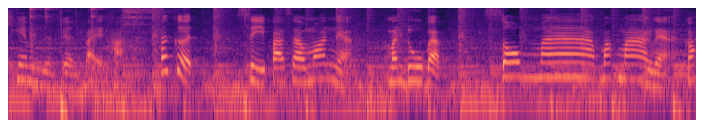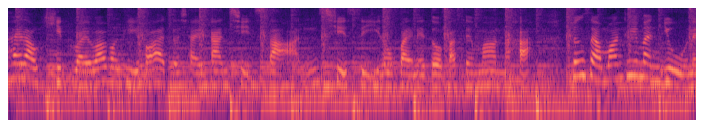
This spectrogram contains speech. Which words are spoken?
เข้มจนเกินไปค่ะ ถ้าเกิดสีปลาแซลมอนเนี่ยมันดูแบบส้มมากมากๆเนี่ยก็ให้เราคิดไว้ว่าบางทีเขาอาจจะใช้การฉีดสารฉีดสีลงไปในตัวปลาแซลมอนนะคะ ซึ่งแซลมอนที่มันอยู่ใน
